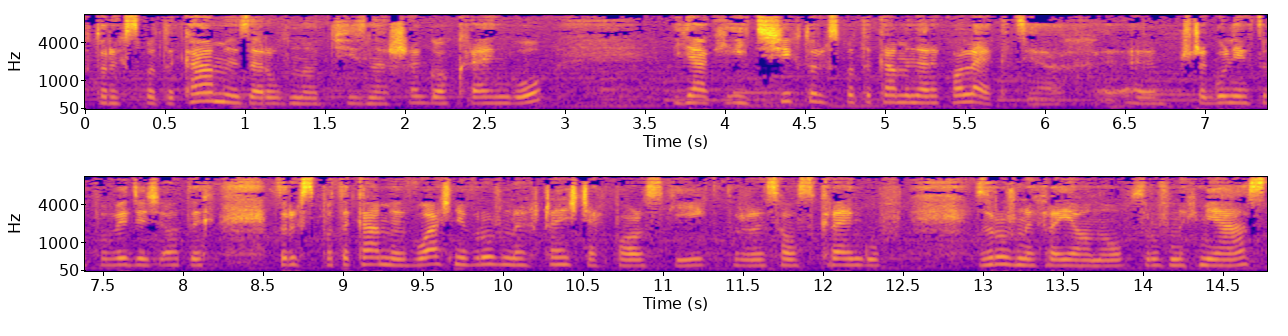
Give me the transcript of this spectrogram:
których spotykamy, zarówno ci z naszego kręgu, jak i ci, których spotykamy na rekolekcjach. E, Szczególnie chcę powiedzieć o tych, których spotykamy właśnie w różnych częściach Polski, którzy są z kręgów z różnych rejonów, z różnych miast.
